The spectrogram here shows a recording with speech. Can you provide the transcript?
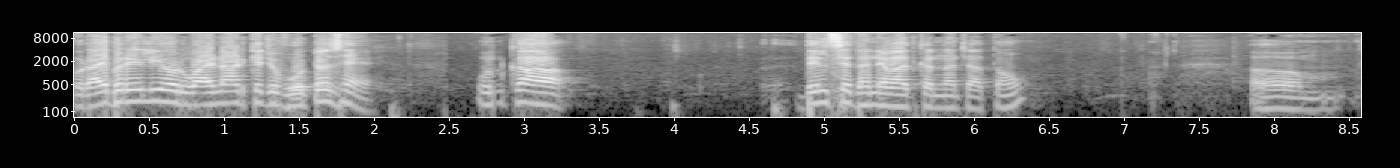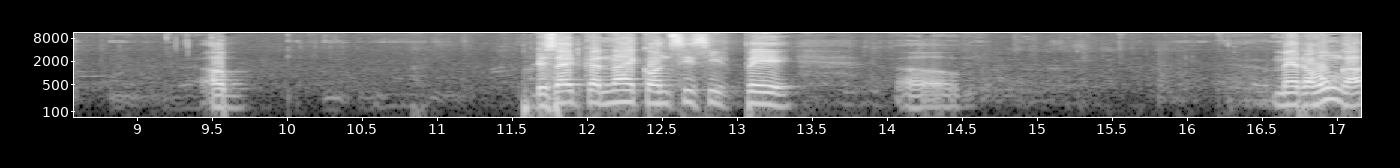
रायबरेली और वायनाड के जो वोटर्स हैं उनका दिल से धन्यवाद करना चाहता हूँ। अब डिसाइड करना है कौन सी सीट पे अ, मैं रहूँगा।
